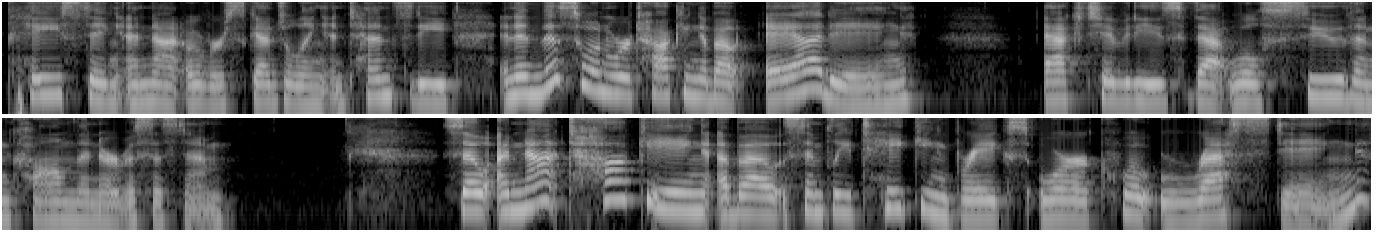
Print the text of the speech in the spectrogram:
pacing and not overscheduling intensity. And in this one, we're talking about adding activities that will soothe and calm the nervous system. So, I'm not talking about simply taking breaks or, quote, resting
